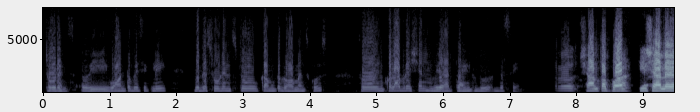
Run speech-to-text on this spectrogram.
students. We want to basically get the students to come to government schools. So in collaboration we are trying to do the same Shantappa ಈ ಶಾಲೆಯ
